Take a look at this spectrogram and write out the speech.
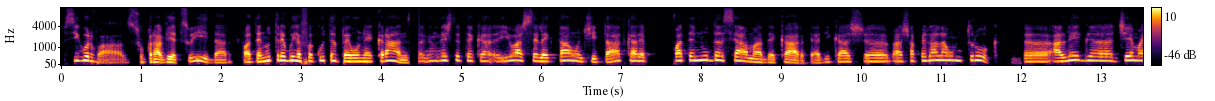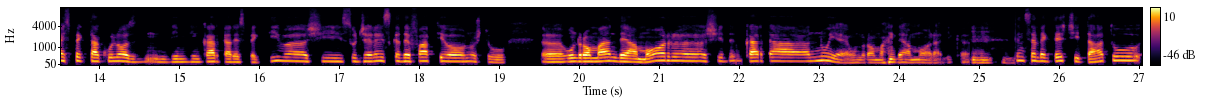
sigur va supraviețui, dar poate nu trebuie făcută pe un ecran. Gândește-te că eu aș selecta un citat care poate nu dă seama de carte, adică aș, aș apela la un truc. Uh, aleg uh, ce e mai spectaculos din, din cartea respectivă și sugerez că de fapt e o, nu știu, uh, un roman de amor și de, cartea nu e un roman de amor. Adică uh-huh. când selectezi citatul,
